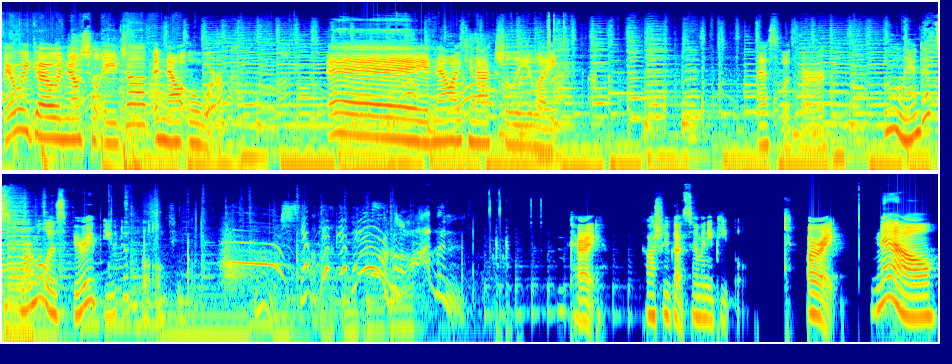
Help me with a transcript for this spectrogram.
There we go, and now she'll age up, and now it will work. Hey, and now I can actually, like, mess with her. Ooh, Landon's formal is very beautiful. Okay. Gosh, we've got so many people. All right. Now,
